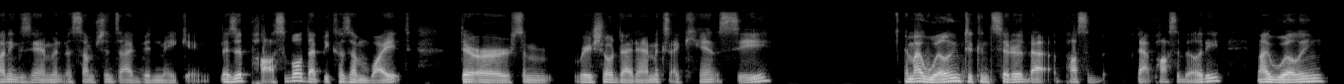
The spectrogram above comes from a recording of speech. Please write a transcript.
unexamined assumptions I've been making? Is it possible that because I'm white, there are some racial dynamics I can't see? Am I willing to consider that possi- that possibility? Am I willing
